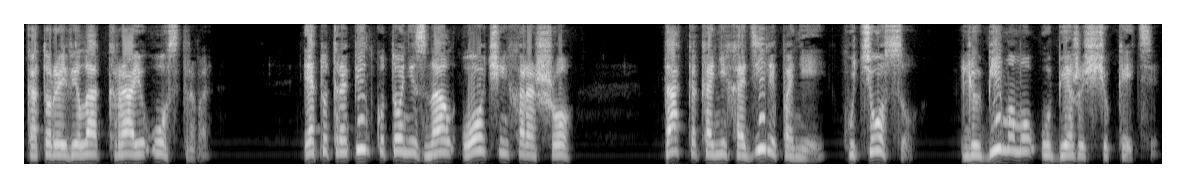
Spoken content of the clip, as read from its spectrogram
которая вела к краю острова. Эту тропинку Тони знал очень хорошо, так как они ходили по ней к утесу, любимому убежищу Кэти.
